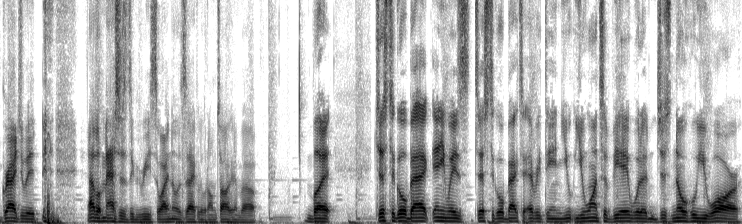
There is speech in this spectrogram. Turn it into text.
graduate, I have a master's degree, so I know exactly what I'm talking about. But just to go back, anyways, just to go back to everything, you you want to be able to just know who you are,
